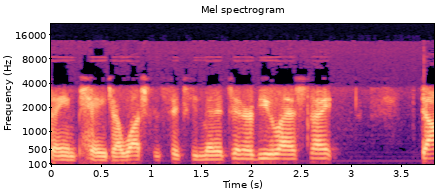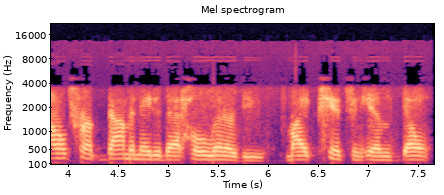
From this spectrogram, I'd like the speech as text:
same page. I watched the 60 Minutes interview last night. Donald Trump dominated that whole interview. Mike Pence and him don't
